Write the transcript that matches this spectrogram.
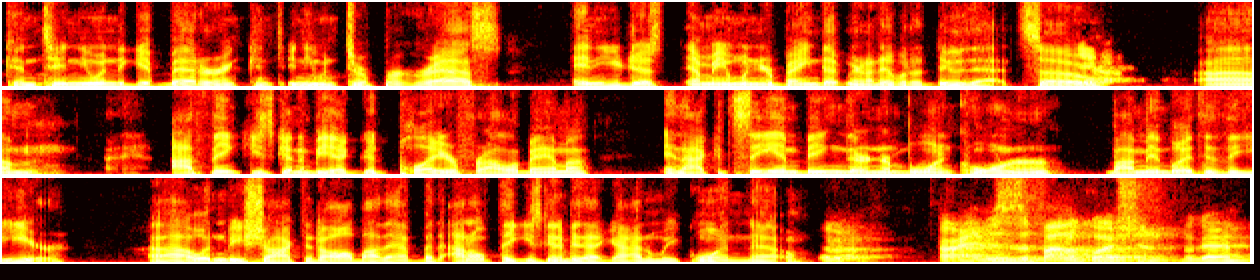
continuing to get better and continuing to progress. And you just, I mean, when you're banged up, you're not able to do that. So Yeah. um, I think he's going to be a good player for Alabama. And I could see him being their number one corner by midway through the year. Uh, I wouldn't be shocked at all by that, but I don't think he's going to be that guy in week one. No. Okay. All right. This is the final question. Okay.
